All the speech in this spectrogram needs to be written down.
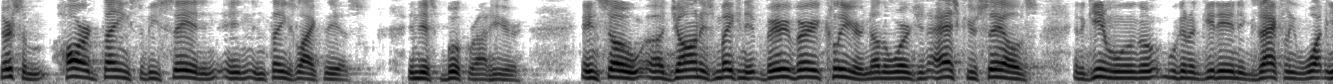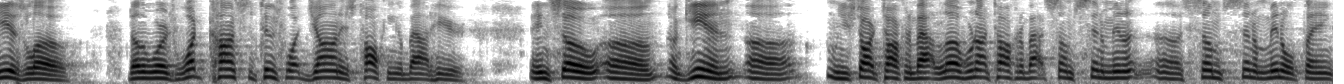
there's some hard things to be said in, in, in things like this, in this book right here. And so uh, John is making it very, very clear. In other words, you ask yourselves, and again, we're going to get in exactly what is love. In other words, what constitutes what John is talking about here. And so, uh, again, uh, when you start talking about love, we're not talking about some sentimental, uh, some sentimental thing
